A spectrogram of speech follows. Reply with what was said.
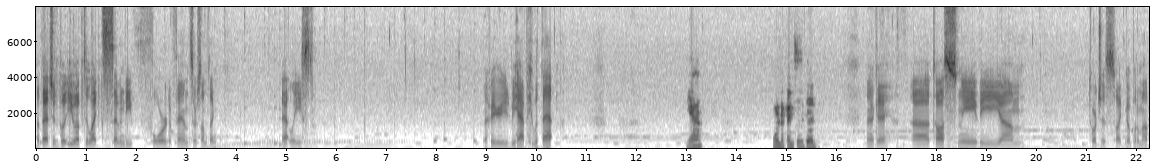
But that should put you up to like 74 defense or something. At least. I figure you'd be happy with that. Yeah. More defense is good. Okay. Uh, toss me the um, torches so I can go put them up.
